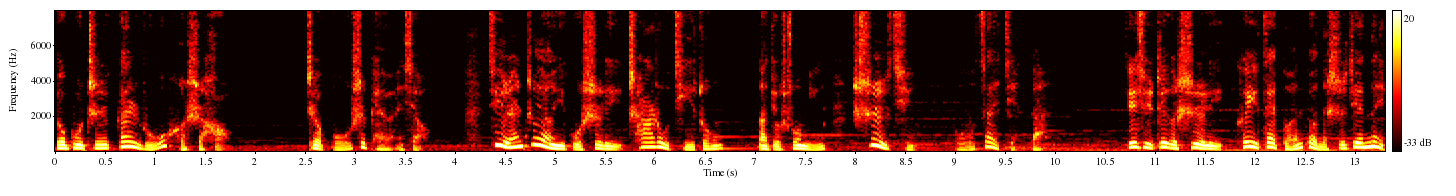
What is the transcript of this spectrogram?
都不知该如何是好。这不是开玩笑，既然这样一股势力插入其中，那就说明事情不再简单。也许这个势力可以在短短的时间内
